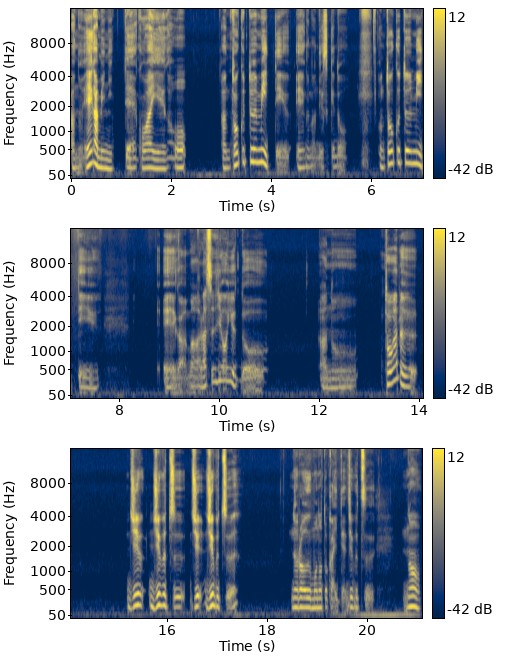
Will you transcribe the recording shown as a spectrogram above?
あの映画見に行って怖い映画をあの「Talk to Meっていう映画なんですけどこの「Talk to Meっていう映画まああらすじを言うとあのとある呪物呪物？呪うものと書いて呪物の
